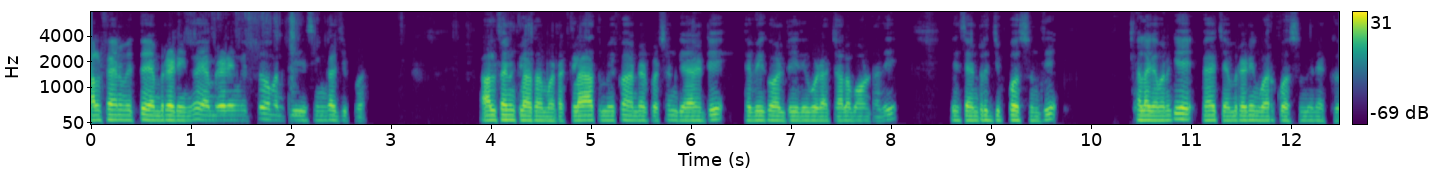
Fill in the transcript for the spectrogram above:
ఆల్ఫెన్ విత్ ఎంబ్రాయిడింగ్. ఎంబ్రాయిడింగ్ విత్ మనకి సింగిల్ జిప్. ఆల్ఫెన్ క్లాత్ అనమాట క్లాత్ మీకు hundred percent guarantee. Heavy quality ఇది కూడా చాలా బాగుంటుంది. ఇది సెంటర్ జిప్ వస్తుంది. అలాగే మనకి ప్యాచ్ ఎంబ్రాయిడింగ్ వర్క్ వస్తుంది నెక్.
